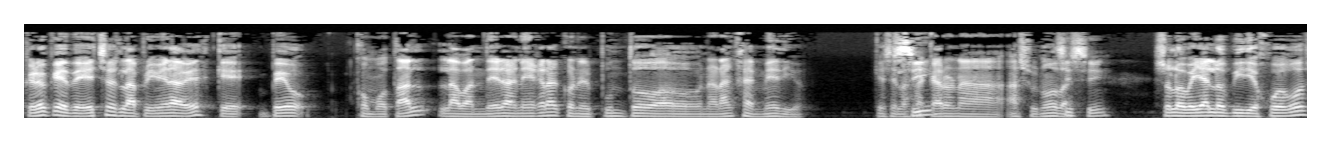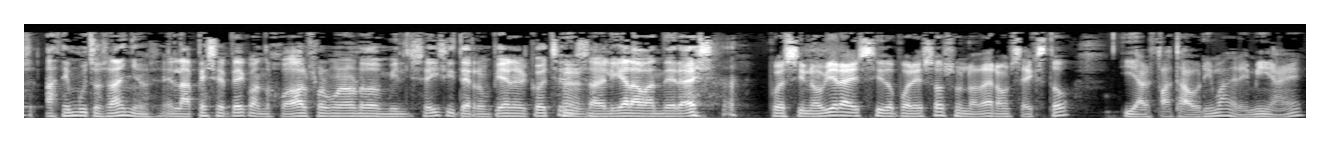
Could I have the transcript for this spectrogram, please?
creo que de hecho es la primera vez que veo como tal la bandera negra con el punto naranja en medio. Que se la Sí. sacaron a, a su noda. Sí, sí. Eso lo veía en los videojuegos hace muchos años. En la PSP cuando jugaba al Fórmula 1 2006 y te rompían el coche, Hmm. salía la bandera esa. Pues si no hubiera sido por eso, su noda era un sexto y Alfa Tauri, madre mía, ¿eh?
